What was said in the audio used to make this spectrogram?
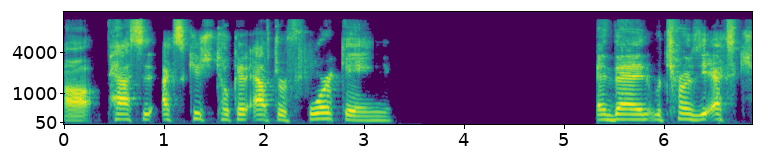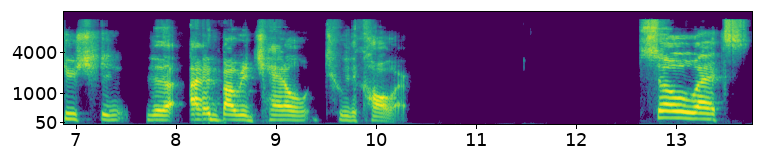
uh, passes execution token after forking, and then returns the execution, the unbounded channel to the caller. So let's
